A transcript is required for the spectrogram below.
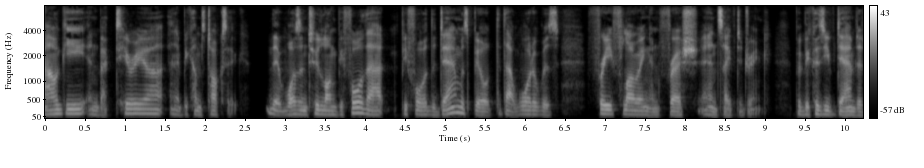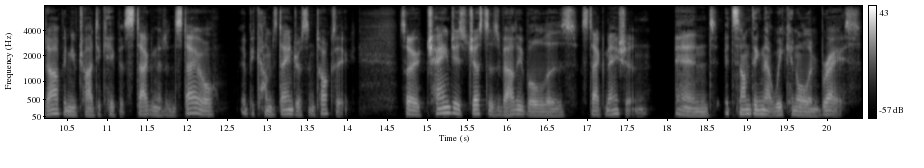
algae and bacteria, and it becomes toxic. It wasn't too long before that, before the dam was built, that that water was free flowing and fresh and safe to drink. But because you've dammed it up and you've tried to keep it stagnant and stale, it becomes dangerous and toxic. So change is just as valuable as stagnation. And it's something that we can all embrace.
